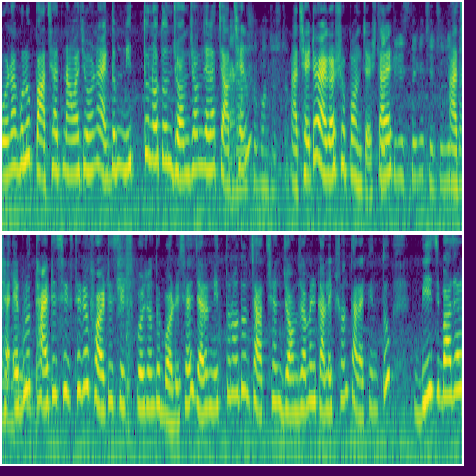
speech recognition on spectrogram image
ওড়নাগুলো পাঁচ হাত নামাজ ওড়না একদম নিত্য নতুন জমজম যারা চাচ্ছেন। আচ্ছা এটা এগারোশো পঞ্চাশ। তার 36 থেকে 46 আচ্ছা এগুলো থার্টি সিক্স থেকে ফর্টি সিক্স পর্যন্ত বডি সাইজ যারা নিত্য নতুন চাচ্ছেন জমজমের কালেকশন তারা কিন্তু বীজ বাজার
